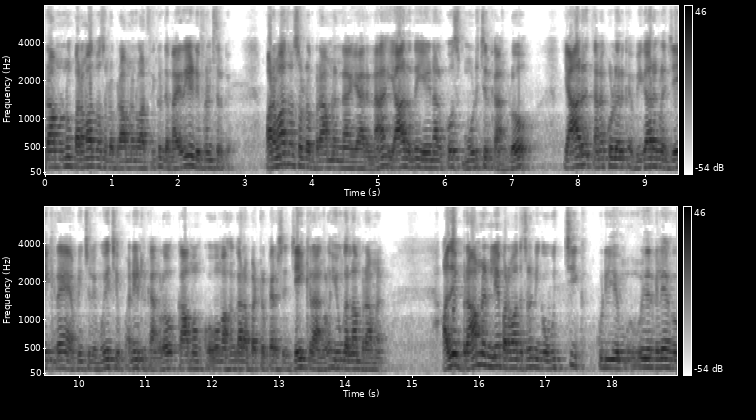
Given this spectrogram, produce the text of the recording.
பிராமணனும் பரமாத்மா சொல்கிற பிராமணன் வார்த்தைக்கும் நிறைய டிஃப்ரென்ஸ் இருக்குது பரமாத்மா சொல்கிற பிராமணன்னா யாருன்னா யார் வந்து ஏழு நாள் கோர்ஸ் முடிச்சிருக்காங்களோ யார் தனக்குள்ளே இருக்க விகாரங்களை ஜெயிக்கிறேன் அப்படின்னு சொல்லி முயற்சி பண்ணிட்டு இருக்காங்களோ காமம் கோபம் அகங்காரம் பற்ற பேரசு ஜெயிக்கிறாங்களோ இவங்கெல்லாம் பிராமணன். அதே பிராமணன்லேயே பரமாத்மா சொல்ல நீங்கள் உச்சி குடிய இதர்களே அங்கே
